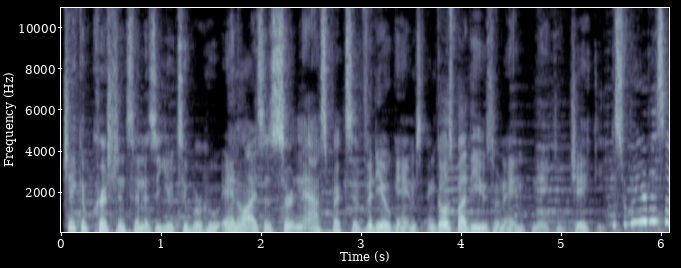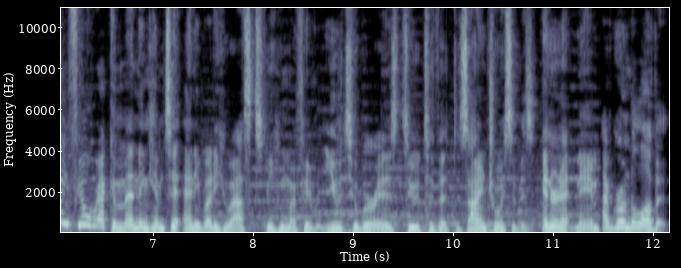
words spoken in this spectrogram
Jacob Christensen is a YouTuber who analyzes certain aspects of video games and goes by the username NakeyJakey. As weird as I feel recommending him to anybody who asks me who my favorite YouTuber is due to the design choice of his internet name, I've grown to love it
